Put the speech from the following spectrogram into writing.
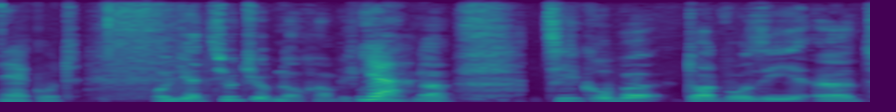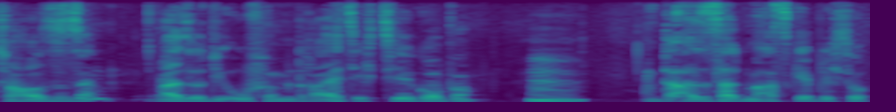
Sehr gut. Und jetzt YouTube noch, habe ich ja. gehört. Ne? Zielgruppe, dort, wo sie äh, zu Hause sind, also die U35-Zielgruppe. Hm. Da ist es halt maßgeblich so,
